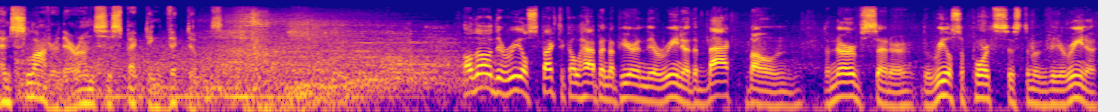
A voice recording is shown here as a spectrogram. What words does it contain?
and slaughter their unsuspecting victims. Although the real spectacle happened up here in the arena, the backbone, the nerve center, the real support system of the arena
